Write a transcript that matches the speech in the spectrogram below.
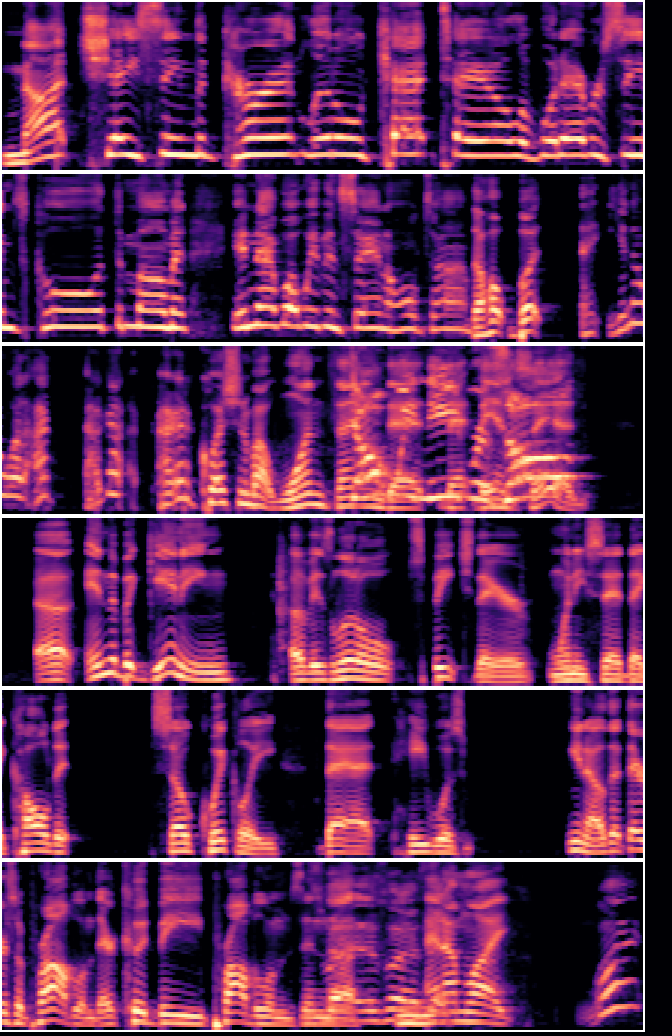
not chasing the current little cattail of whatever seems cool at the moment, isn't that what we've been saying the whole time? the whole? But you know what? I I got I got a question about one thing. Don't we that, need that resolve? said. Uh, in the beginning of his little speech there, when he said they called it so quickly that he was, you know, that there's a problem. There could be problems in That's the, what and I'm like, what?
